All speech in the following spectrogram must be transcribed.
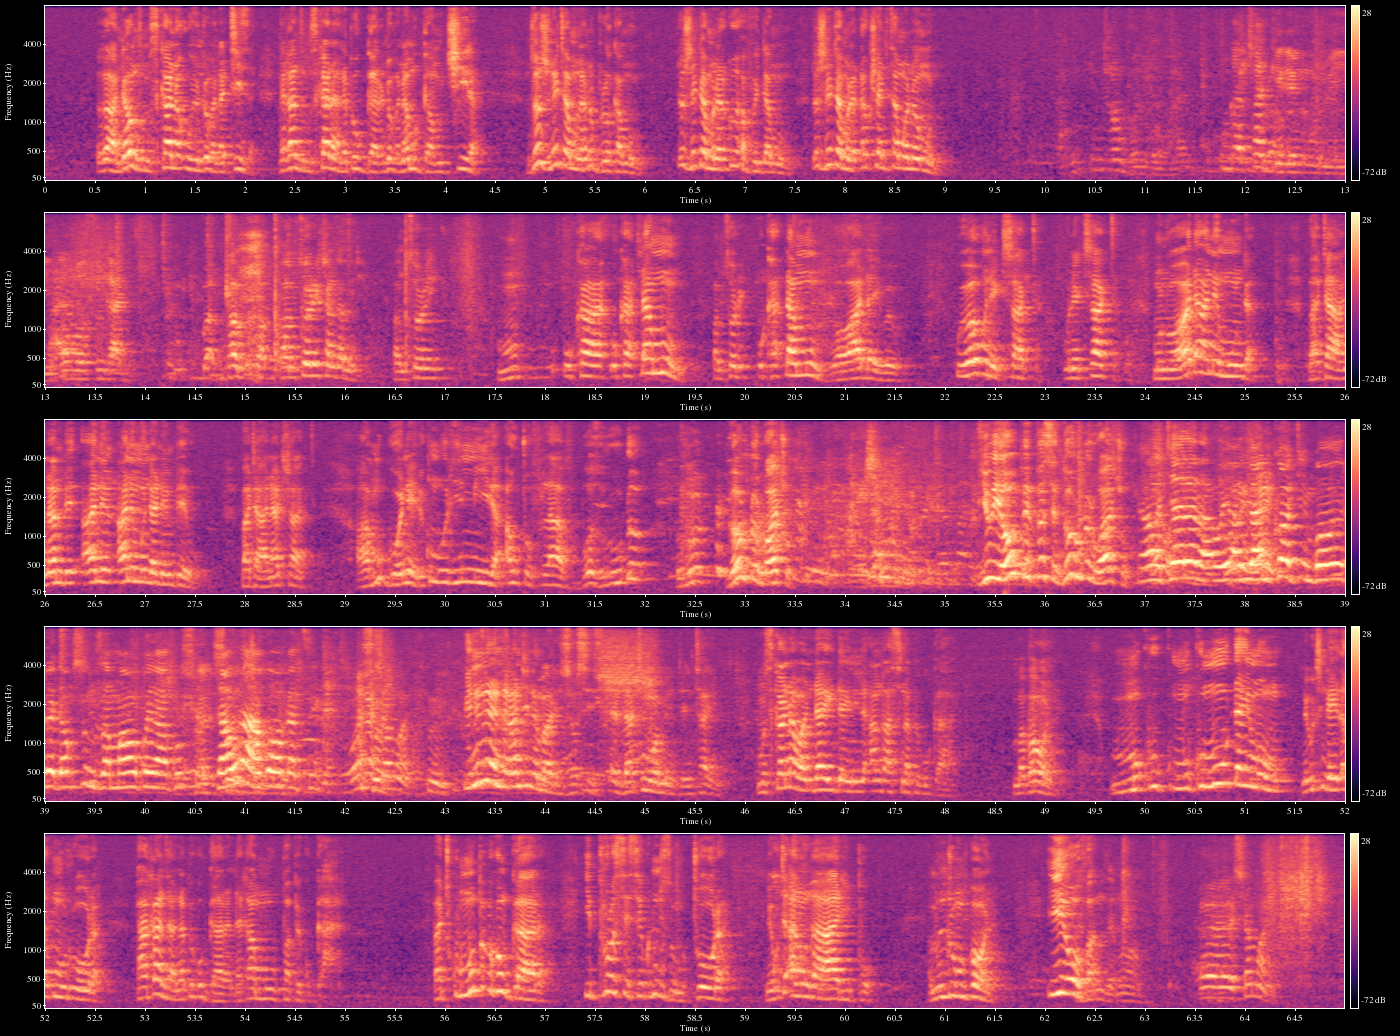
Handakunzi musikana uyu ndobva ndatiza. Ndakanzi musikana hana pekugara ndobva ndamugamuchira ndo zvinoita munhu anobloka munhu. Ndo zvinoita munhu ari kuavoida munhu. Ndo zvinoita munhu ada kushandisa mwana wani ungatsvagire munhu imba usingadi. Pa- pa- pa- pamusoro changamiri pamusoro mu- uka- ukada munhu pamusoro ukada munhu wawada iwewe. Iwewe une tractor une tractor. Munhu wawada ane munda but ane munda nembeu but haana tractor. Hamugoni here kumurimira out of love because rudo ru- ndo rudo rwacho. You a person ndo rudo rwacho. Teerera uyu uyu anikoti imborega kusungisa maoko yako. Taura hako wakatsika inini ndanga ndine maresources at that moment in time. Musikana wandaida inini anga asina pekugara. Makaona Muku- mukumuda imomo nekuti ndaida kumuroora. Paakanzi hana pekugara ndakamupa pekugara. But kumupa pekugara iprocess yekuti ndizomutora nekuti anonga aripo. Ndirimupaona iyeovha Eh, shamwari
